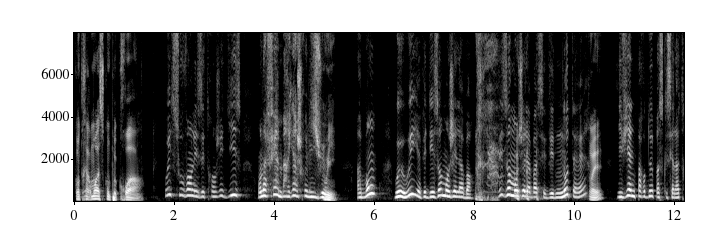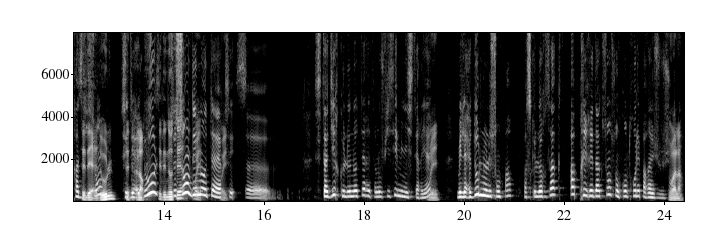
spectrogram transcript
contrairement à ce qu'on peut croire. Oui, souvent les étrangers disent on a fait un mariage religieux. Oui, Ah bon? Oui, oui, il y avait des hommes en là-bas. les hommes en là-bas, c'est des notaires. Ils viennent par deux parce que c'est la c'est tradition. des hadouls. C'est des alors, c'est des Ce notaires. sont des oui, notaires. oui. C'est, euh, C'est-à-dire que le notaire est un officier ministériel, mais les hadouls ne le sont pas, parce que leurs actes après rédaction sont contrôlés par un juge. voilà.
